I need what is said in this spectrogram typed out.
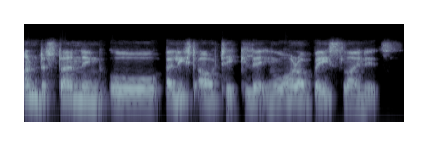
understanding or at least articulating what our baseline is.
